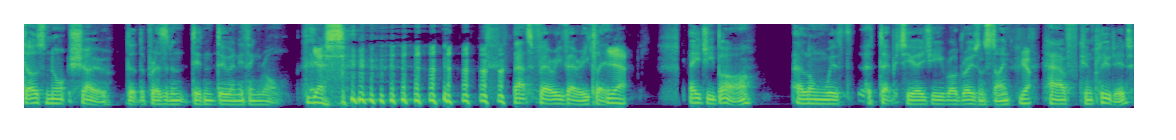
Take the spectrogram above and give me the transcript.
does not show that the president didn't do anything wrong. Yes. That's very, very clear. Yeah. AG Barr, along with Deputy AG Rod Rosenstein, Yeah. have concluded,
